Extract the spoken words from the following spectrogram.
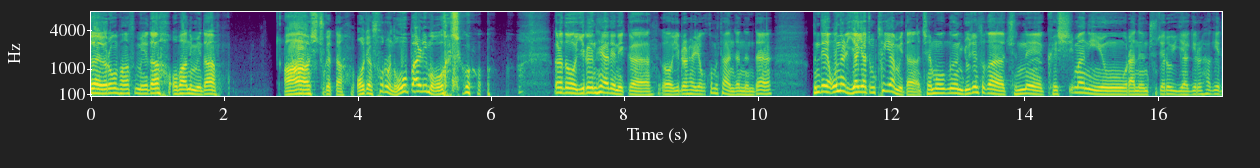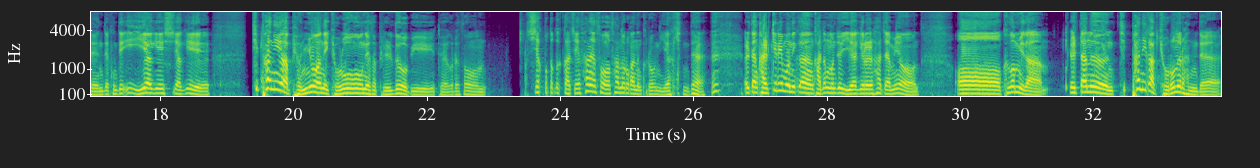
예, 여러분 반갑습니다. 어반입니다. 아, 씨, 죽겠다. 어제 술을 너무 빨리 먹어가지고. 그래도 일은 해야 되니까, 어, 일을 하려고 컴퓨터에 앉았는데, 근데 오늘 이야기가 좀 특이합니다. 제목은 유진수가 준내 괘씸한 이유라는 주제로 이야기를 하게 되는데, 근데 이 이야기의 시작이 티파니와 변요한의 결혼에서 빌드업이 돼. 그래서, 시작부터 끝까지 산에서 산으로 가는 그런 이야기인데 일단 갈 길이 보니까 가장 먼저 이야기를 하자면 어 그겁니다. 일단은 티파니가 결혼을 한대.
